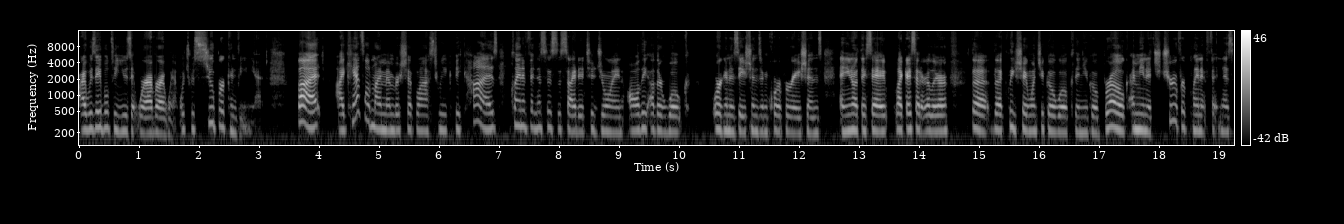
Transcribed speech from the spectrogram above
I was able to use it wherever I went, which was super convenient. But I canceled my membership last week because Planet Fitness has decided to join all the other woke organizations and corporations. And you know what they say? Like I said earlier, the the cliche once you go woke then you go broke. I mean it's true for planet fitness.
